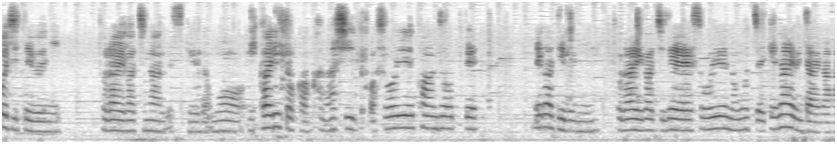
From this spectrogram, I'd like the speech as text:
ポジティブに捉えがちなんですけれども、怒りとか悲しいとかそういう感情ってネガティブに捉えがちで、そういうの持っちゃいけないみたいな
